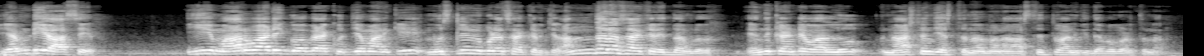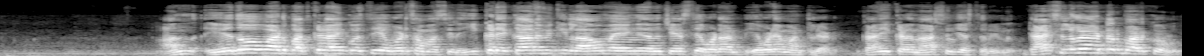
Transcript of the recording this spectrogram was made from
ఎండి ఆసిఫ్ ఈ మార్వాడి గోబ్యాక్ ఉద్యమానికి ముస్లింలు కూడా సహకరించారు. అందరం సహకరిద్దాం బ్రదర్ ఎందుకంటే వాళ్ళు నాశనం చేస్తున్నారు మన అస్తిత్వానికి దెబ్బ కొడుతున్నారు. అన్- ఏదో వాడు బతకడానికి వస్తే ఎవడి సమస్య లేదు. ఇక్కడ ఎకానమీకి లాభమయంగా చేస్తే ఎవడ ఎవడేమంటలేడు కానీ ఇక్కడ నాశనం చేస్తారు వీళ్ళు. ట్యాక్సీలు కూడా కట్టరు పాడుకోరు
